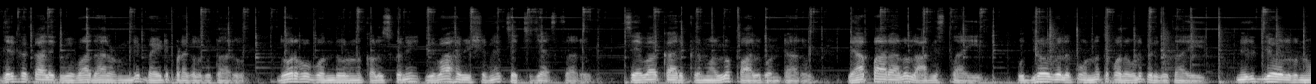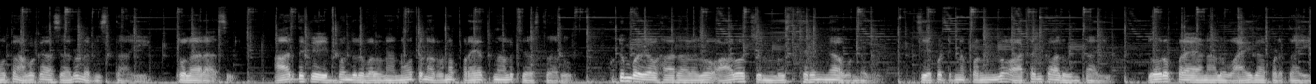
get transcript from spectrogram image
దీర్ఘకాలిక వివాదాల నుండి బయటపడగలుగుతారు. దూరపు బంధువులను కలుసుకొని వివాహ విషయమై చర్చ చేస్తారు. సేవా కార్యక్రమాల్లో పాల్గొంటారు. వ్యాపారాలు లాభిస్తాయి. ఉద్యోగులకు ఉన్నత పదవులు పెరుగుతాయి. నిరుద్యోగులకు నూతన అవకాశాలు లభిస్తాయి. తులారాశి. ఆర్థిక ఇబ్బందుల వలన నూతన రుణ ప్రయత్నాలు చేస్తారు. కుటుంబ వ్యవహారాలలో ఆలోచనలు స్థిరంగా ఉండవు. చేపట్టిన పనుల్లో ఆటంకాలు ఉంటాయి. దూర ప్రయాణాలు వాయిదా పడతాయి.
